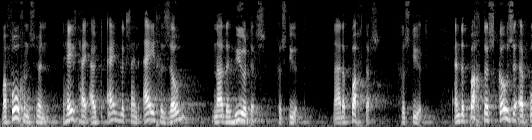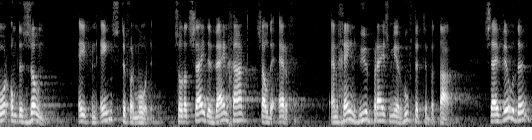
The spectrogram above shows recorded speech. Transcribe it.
Maar volgens hun heeft hij uiteindelijk zijn eigen zoon naar de huurders gestuurd. Naar de pachters gestuurd. En de pachters kozen ervoor om de zoon eveneens te vermoorden, zodat zij de wijngaard zouden erven en geen huurprijs meer hoefden te betalen. Zij wilden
